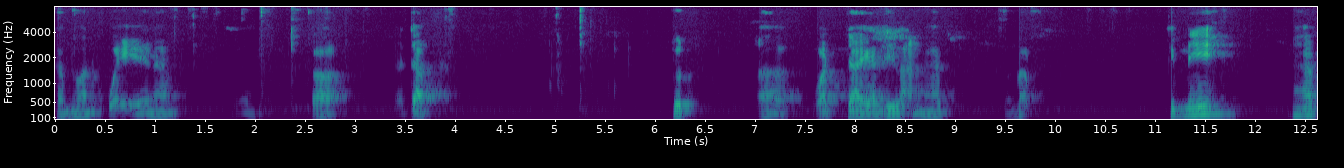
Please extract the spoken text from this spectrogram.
คำนวณเขวนะครับ ก็จับ ชุดวัดใจกันทีหลังนะครับสำหรับคลิปนี้นะครับ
